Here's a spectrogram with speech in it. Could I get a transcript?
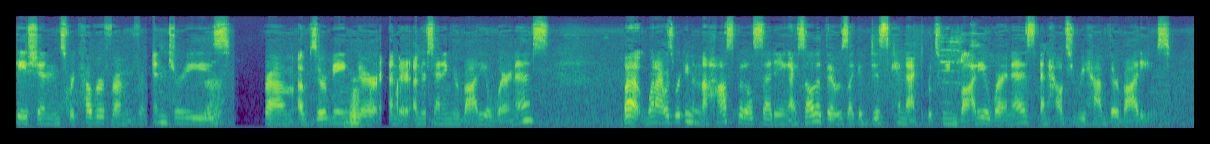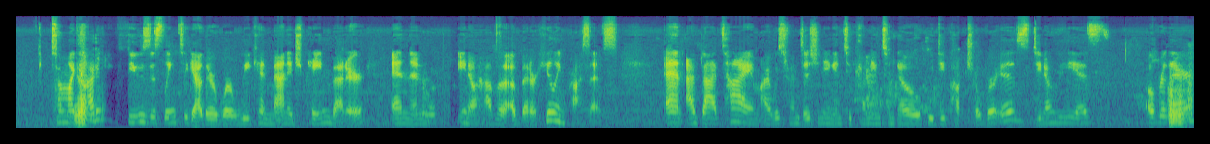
patients recover from from injuries, from observing mm-hmm. their under, understanding their body awareness. But when I was working in the hospital setting, I saw that there was like a disconnect between body awareness and how to rehab their bodies. So I'm like, yeah. how do we fuse this link together where we can manage pain better and then, you know, have a, a better healing process? And at that time, I was transitioning into coming to know who Deepak Chopra is. Do you know who he is over there?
